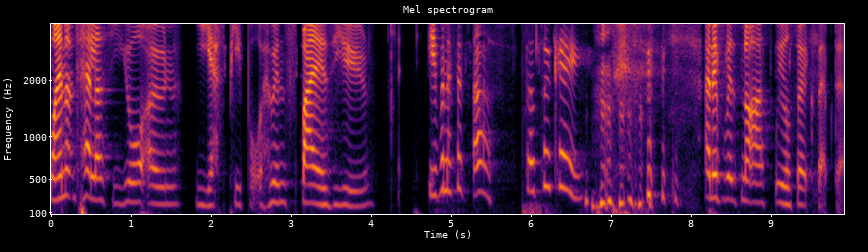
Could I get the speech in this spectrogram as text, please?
Why not tell us your own yes people who inspires you, even if it's us? That's okay. and if it's not us, we also accept it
